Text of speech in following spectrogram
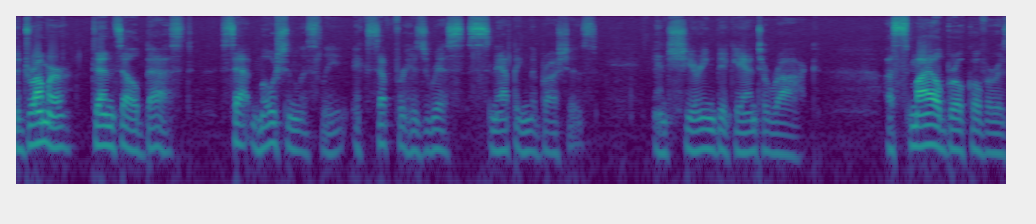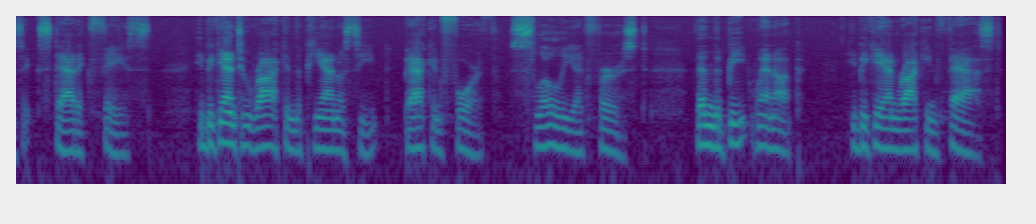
The drummer, Denzel Best, sat motionlessly except for his wrists snapping the brushes, and Shearing began to rock. A smile broke over his ecstatic face. He began to rock in the piano seat, back and forth, slowly at first. Then the beat went up. He began rocking fast.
